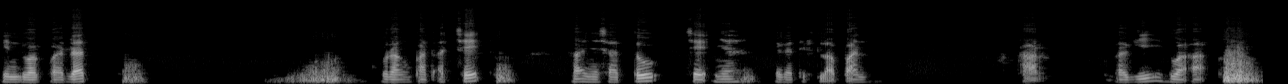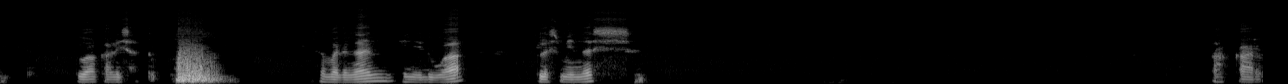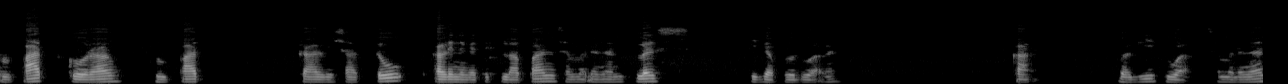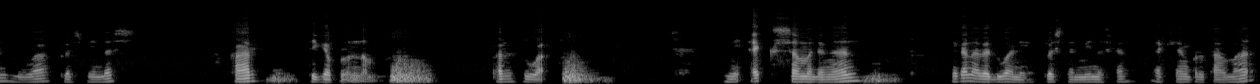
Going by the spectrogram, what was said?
min 2 kuadrat kurang 4AC A-nya 1, C-nya negatif 8. Akar bagi 2A. 2 kali 1. Sama dengan ini 2 plus minus akar 4 kurang 4 kali 1 kali negatif 8 sama dengan plus 32 kan? Akar bagi 2 sama dengan 2 plus minus akar 36 per 2 ini X sama dengan ini kan ada dua nih plus dan minus kan? X yang pertama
